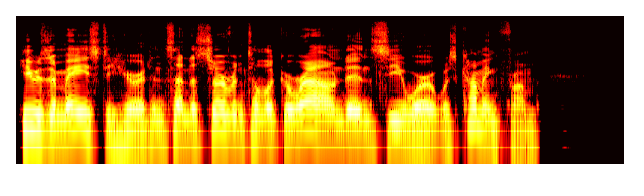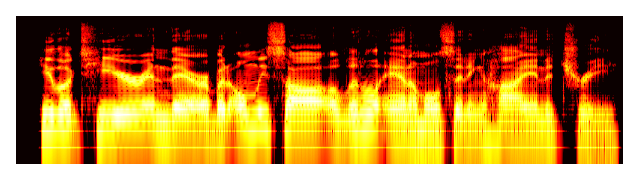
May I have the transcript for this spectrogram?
He was amazed to hear it and sent a servant to look around and see where it was coming from. He looked here and there, but only saw a little animal sitting high in a tree.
